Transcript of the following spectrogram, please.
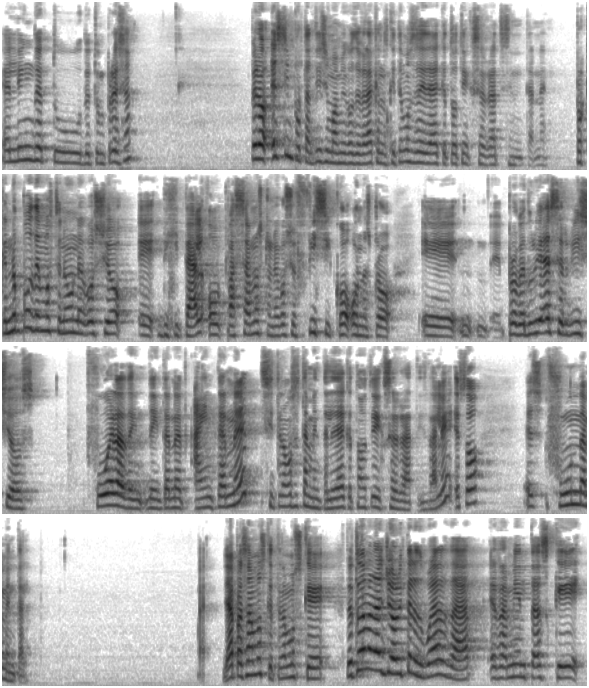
el link de tu, de empresa pero es importantísimo, amigos, de verdad, que nos quitemos esa idea de que todo tiene que ser gratis en Internet. Porque no podemos tener un negocio eh, digital o pasar nuestro negocio físico o nuestra eh, proveeduría de servicios fuera de, Internet a Internet si tenemos esta mentalidad de que todo tiene que ser gratis, ¿vale? Eso es fundamental. Bueno, Ya pasamos que tenemos que... De todas maneras, yo ahorita les voy a dar herramientas que,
